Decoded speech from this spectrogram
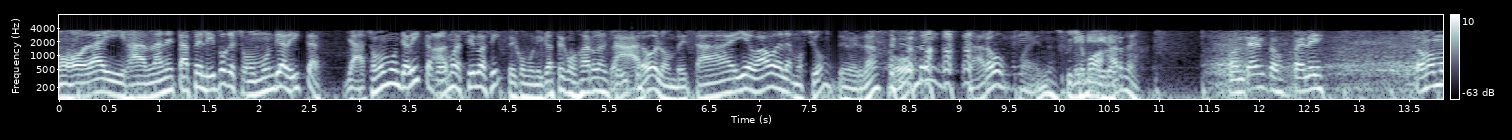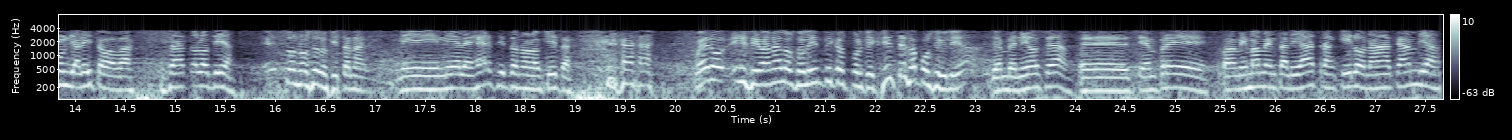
Joda, y Harlan está feliz porque somos mundialistas. Ya somos mundialistas, podemos decirlo así. ¿Te comunicaste con Harlan? Claro, el hombre está llevado de la emoción. ¿De verdad? Hombre, claro. Bueno, escuchemos a Harlan. Contento, feliz. Somos mundialistas, papá. O sea, todos los días. Eso no se lo quita nadie. Ni, ni el ejército nos lo quita. Bueno, y si van a los Olímpicos, porque existe esa posibilidad. Bienvenido sea. Eh, siempre con la misma mentalidad, tranquilo, nada cambia.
